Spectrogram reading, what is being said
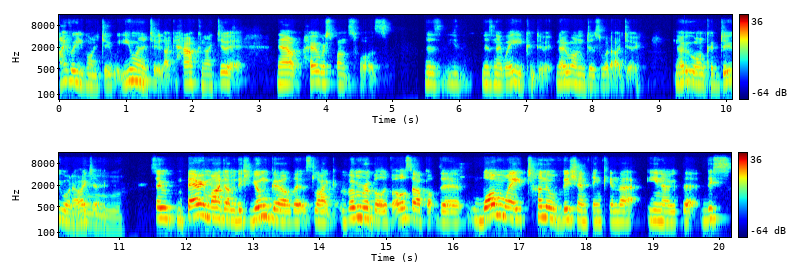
I really want to do what you want to do. Like, how can I do it? Now, her response was, there's, you, there's no way you can do it. No one does what I do. No one can do what Ooh. I do. So bear in mind, I'm this young girl that's like vulnerable, but also I've got the one-way tunnel vision, thinking that you know that this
